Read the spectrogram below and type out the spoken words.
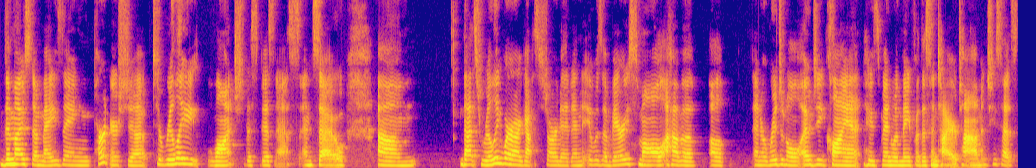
the most amazing partnership to really launch this business. And so, um, that's really where I got started. And it was a very small, I have a, a an original OG client who's been with me for this entire time. And she says,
